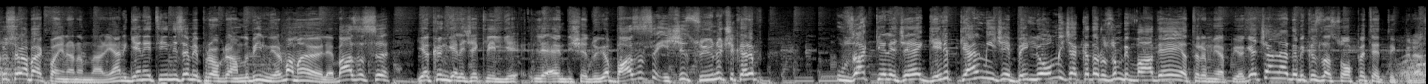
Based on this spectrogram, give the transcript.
Kusura bakmayın hanımlar. Yani genetiğinize mi programlı bilmiyorum ama öyle. Bazısı yakın gelecekle ilgili endişe duyuyor. Bazısı işin suyunu çıkarıp uzak geleceğe gelip gelmeyeceği belli olmayacak kadar uzun bir vadeye yatırım yapıyor. Geçenlerde bir kızla sohbet ettik biraz.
